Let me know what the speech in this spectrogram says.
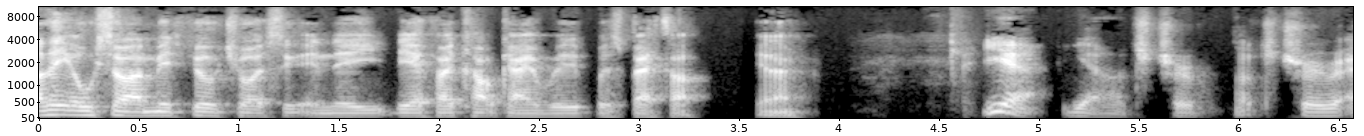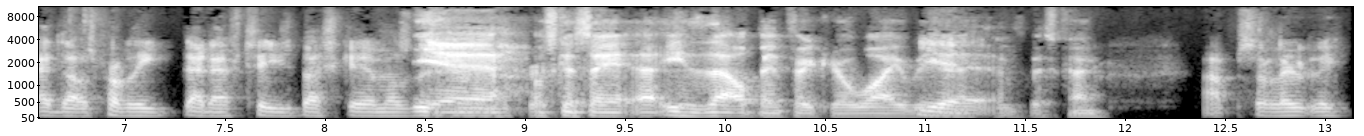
I think also our midfield choice in the, the FA Cup game was, was better. You know. yeah, yeah, that's true. That's true. And that was probably NFT's best game, wasn't it? Yeah, I was going to say uh, either that or Benfica away was Yeah. yeah. his best game. Absolutely.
